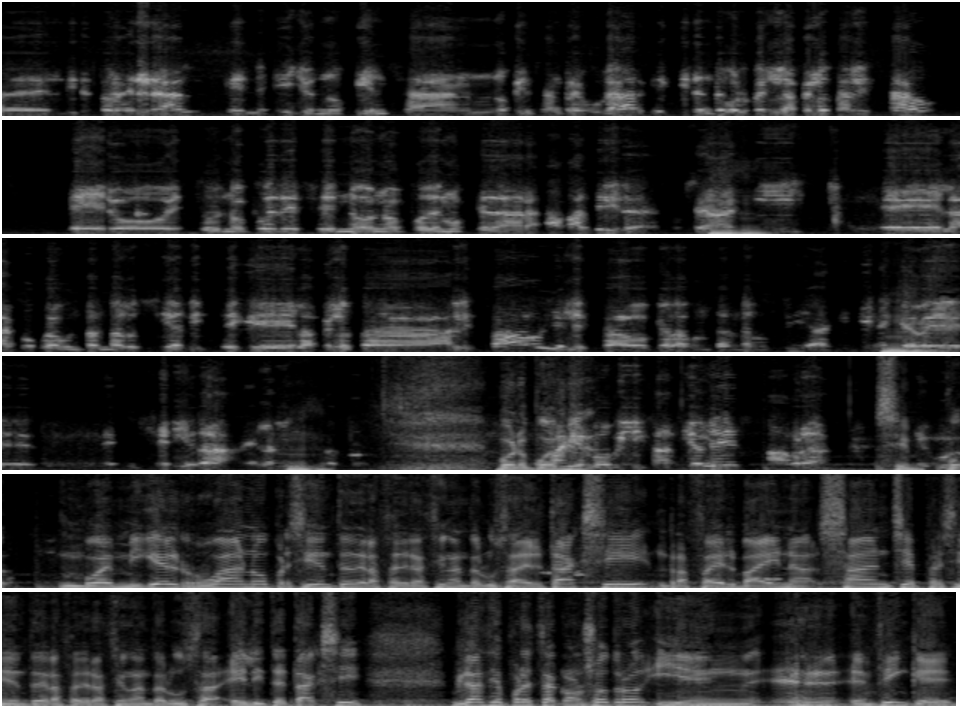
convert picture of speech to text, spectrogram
eh, el director general, que ellos no piensan, no piensan regular, que quieren devolver la pelota al Estado, pero esto no puede ser, no nos podemos quedar apátridas. O sea, aquí eh, la Copa Junta Andalucía dice que la pelota al Estado y el Estado que a la Junta Andalucía. Aquí tiene que haber seriedad en la administración. Bueno, pues Para mi- que movilizaciones habrá. Sí, pu- pues Miguel Ruano, presidente de la Federación Andaluza del Taxi, Rafael Baena Sánchez, presidente de la Federación Andaluza Élite Taxi. Gracias por estar con nosotros y en, en fin, que,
